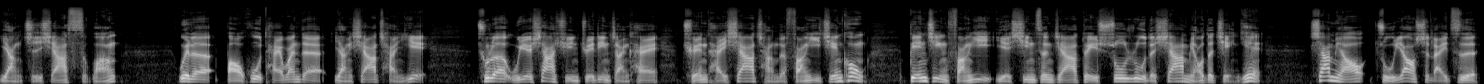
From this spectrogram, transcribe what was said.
养殖虾死亡。为了保护台湾的养虾产业。除了五月下旬决定展开全台虾场的防疫监控，边境防疫也新增加对输入的虾苗的检验。虾苗主要是来自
